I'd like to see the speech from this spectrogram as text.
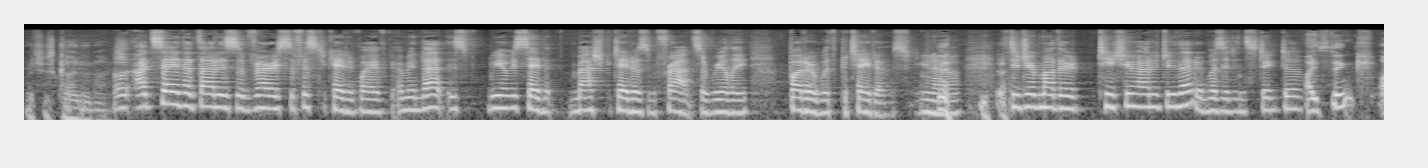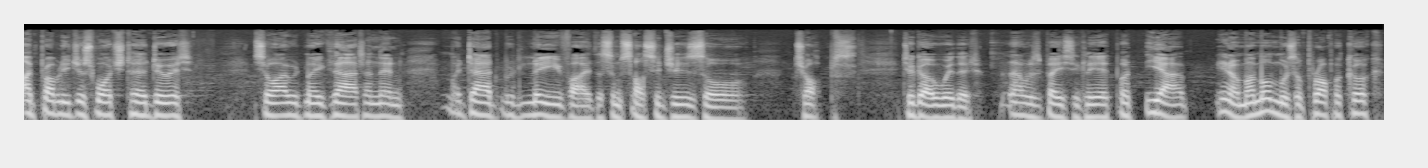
which is kind of nice. Well, I'd say that that is a very sophisticated way of. I mean, that is. We always say that mashed potatoes in France are really butter with potatoes. You know, yeah. did your mother teach you how to do that, or was it instinctive? I think I probably just watched her do it, so I would make that, and then my dad would leave either some sausages or chops to go with it. That was basically it. But yeah, you know, my mum was a proper cook.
